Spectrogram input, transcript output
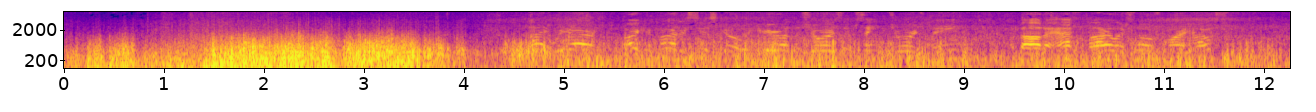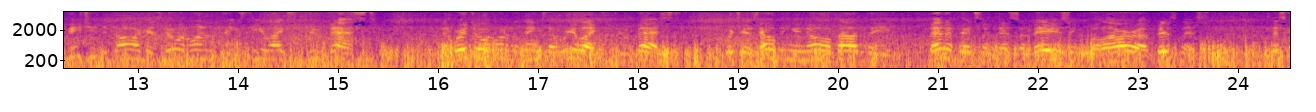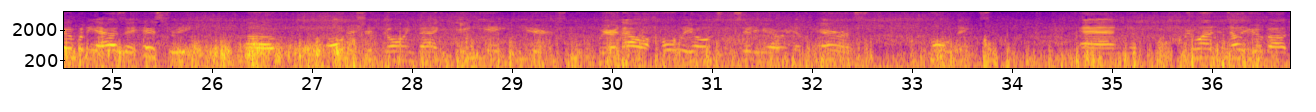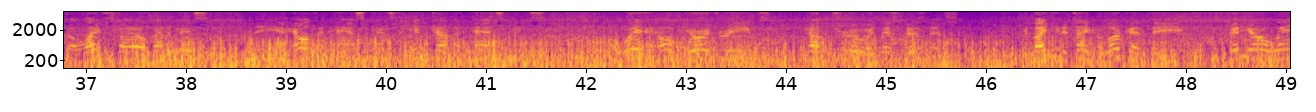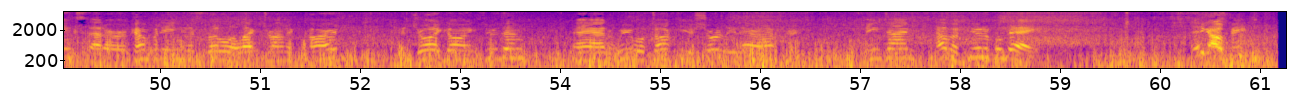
Hi, we are Mark and Sisco here on the shores of St. George, Maine, about a half a mile or so from our house. Peachy the dog is doing one of the things that he likes to do best, and we're doing one of the things that we like to do best, which is helping you know about the benefits of this amazing Vollara business. This company has a history of ownership going back 88 years. We are now a wholly owned subsidiary of Harris Holdings. And we wanted to tell you about the lifestyle benefits, the health enhancements, the income enhancements, a way to help your dreams come true in this business. We'd like you to take a look at the video links that are accompanying this little electronic card. Enjoy going through them, and we will talk to you shortly thereafter. Meantime, have a beautiful day. There you go, Pete.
